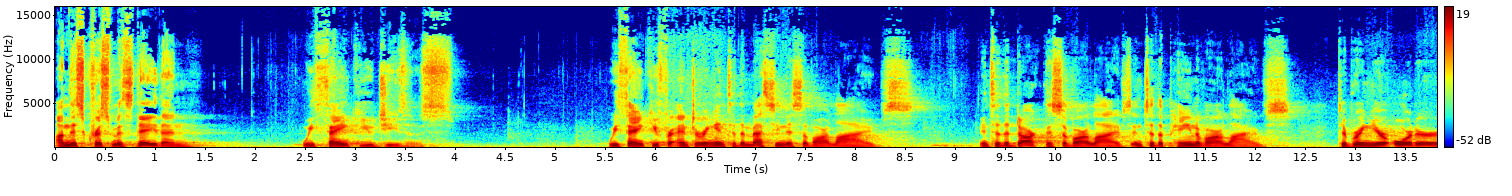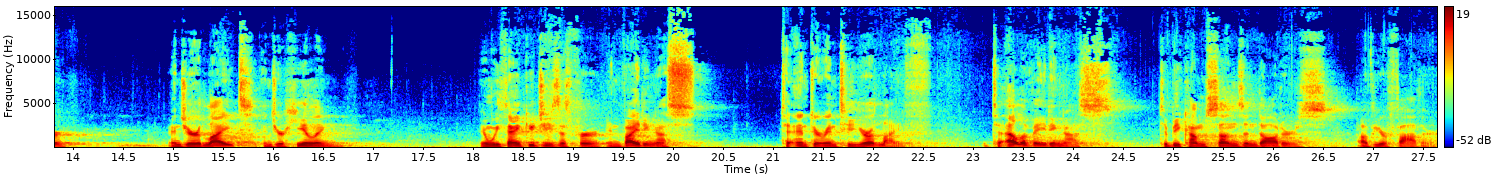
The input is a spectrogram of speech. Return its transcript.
On this Christmas day, then, we thank you, Jesus. We thank you for entering into the messiness of our lives, into the darkness of our lives, into the pain of our lives, to bring your order and your light and your healing. And we thank you, Jesus, for inviting us to enter into your life, to elevating us to become sons and daughters of your Father.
